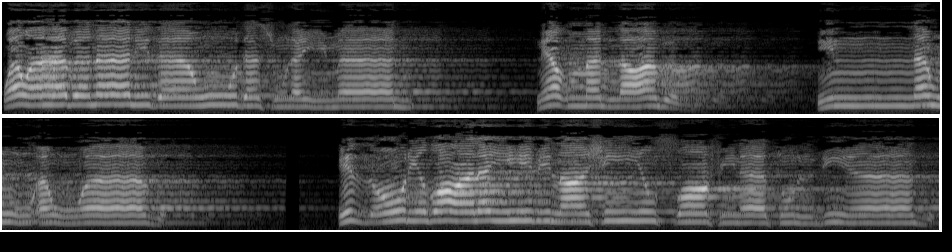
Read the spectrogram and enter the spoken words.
ووهبنا لداود سليمان نعم العبد إنه أواب إذ عرض عليه بالعشي الصافنات الجياد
